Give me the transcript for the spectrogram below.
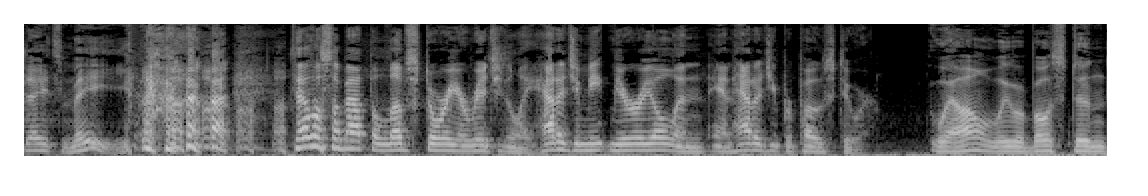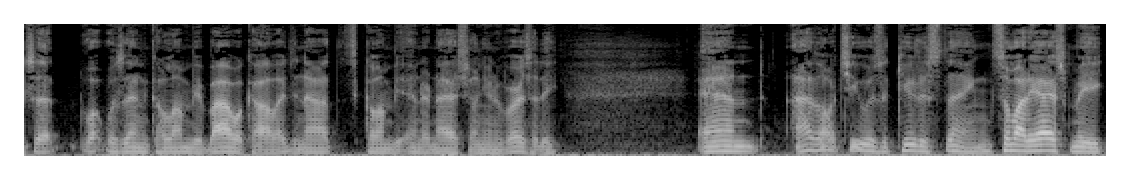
dates me. Tell us about the love story originally. How did you meet Muriel and, and how did you propose to her? Well, we were both students at what was then Columbia Bible College, now it's Columbia International University. And I thought she was the cutest thing. Somebody asked me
